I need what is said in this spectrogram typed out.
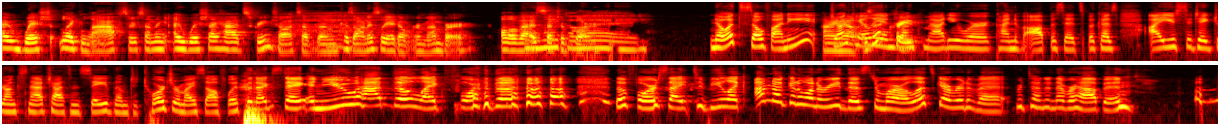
I wish like laughs or something. I wish I had screenshots of them because honestly, I don't remember. All of that oh is such a blur. God. No, it's so funny. I Drunk know. Hayley and crazy? Drunk Maddie were kind of opposites because I used to take drunk Snapchats and save them to torture myself with the next day, and you had the like for the the foresight to be like, I'm not gonna want to read this tomorrow. Let's get rid of it. Pretend it never happened.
